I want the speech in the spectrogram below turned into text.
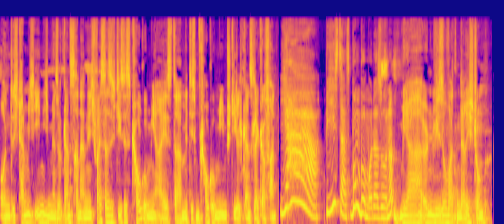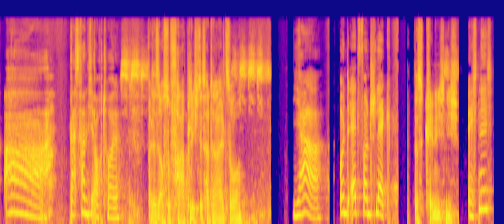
Und ich kann mich eh nicht mehr so ganz dran erinnern. Ich weiß, dass ich dieses Kaugummi-Eis da mit diesem Kaugummi im Stiel ganz lecker fand. Ja, wie hieß das? Bum Bum oder so, ne? Ja, irgendwie sowas in der Richtung. Ah, das fand ich auch toll. Weil das auch so farblich, das hatte halt so. Ja, und Ed von Schleck. Das kenne ich nicht. Echt nicht?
